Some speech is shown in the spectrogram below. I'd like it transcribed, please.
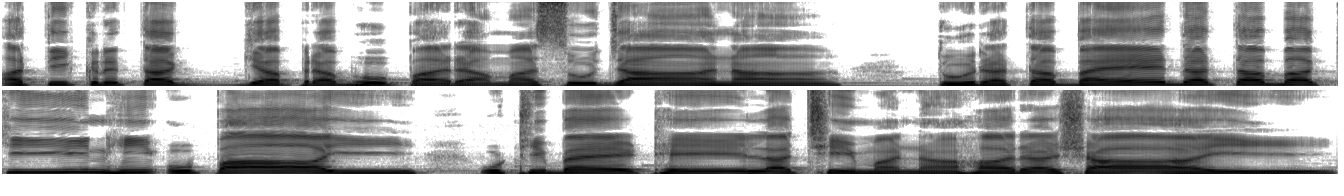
अति कृतज्ञ प्रभु परम सुजाना। तुरत बैद तब की उपाई उठी बैठे लक्ष्मण हर्षाई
